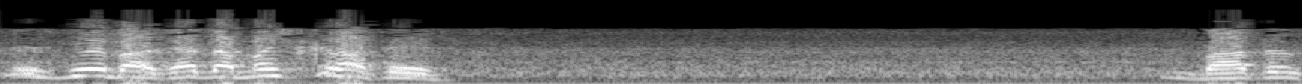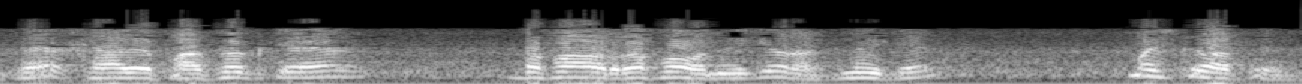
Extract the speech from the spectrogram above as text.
اس لیے باقاعدہ مشق کراتے باطن سے خیال حفاظت کے، دفاع اور رفع ہونے کے اور ہٹنے کے مشق کراتے ہیں۔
